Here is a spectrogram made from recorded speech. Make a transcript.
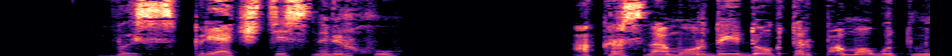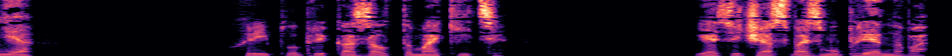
— Вы спрячьтесь наверху, а красномордый доктор помогут мне, — хрипло приказал Тамакити. — Я сейчас возьму пленного.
